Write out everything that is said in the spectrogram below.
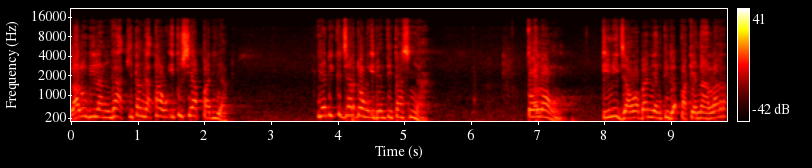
Lalu bilang enggak, kita enggak tahu itu siapa dia. Ya dikejar dong identitasnya. Tolong, ini jawaban yang tidak pakai nalar,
